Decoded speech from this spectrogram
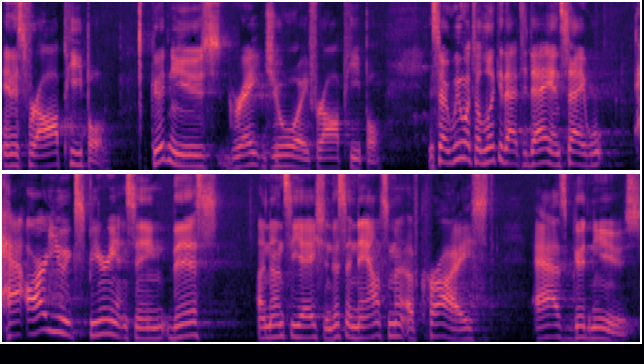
and it's for all people. Good news, great joy for all people. And so we want to look at that today and say, how are you experiencing this annunciation, this announcement of Christ as good news?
